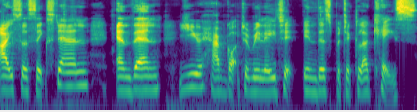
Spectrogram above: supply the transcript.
ISA 610, and then you have got to relate it in this particular case.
